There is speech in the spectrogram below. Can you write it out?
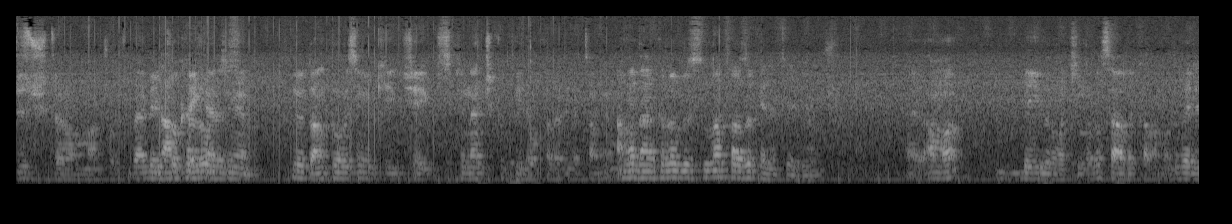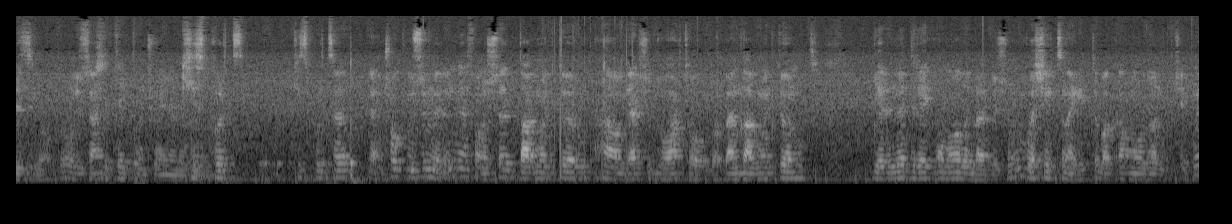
düz şutör olman çok. Ben benim çok beklentim yok. Yok Duncan Robinson ki şey screen'den çıkıp bile o kadar bile atamıyor. Ama Duncan Robinson'dan fazla penetre ediyormuş. Evet, ama Baylor maçında da sahada kalamadı ve rezil oldu. O yüzden İşte tek maç oynadı. Kispert Kispert'a yani çok üzülmedim ya sonuçta Doug McDermott, ha o gerçi Duarte oldu. Ben Doug McDermott yerine direkt onu alırlar düşündüm. Washington'a gitti bakalım oradan gidecek mi?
